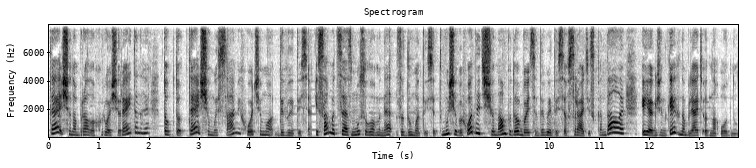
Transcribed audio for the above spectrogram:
те, що набрало хороші рейтинги, тобто те, що ми самі хочемо дивитися. І саме це змусило мене задуматися, тому що виходить, що нам подобається дивитися в сраті скандали і як жінки гноблять одна одну.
